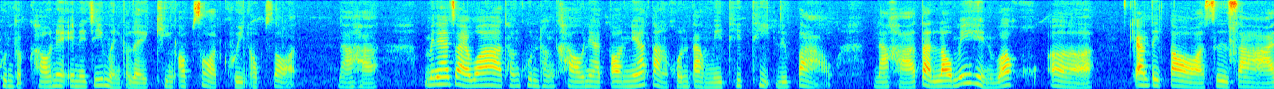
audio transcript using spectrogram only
คุณกับเขาเนี่ย energy เหมือนกันเลย king of swords queen of swords นะคะ ไม่แน่ใจว่าทั้งคุณทั้งเขาเนี่ยตอนนี้ต่างคนต่างมีทิฐิหรือเปล่านะคะ แต่เราไม่เห็นว่าการติดต่อสื่อสาร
